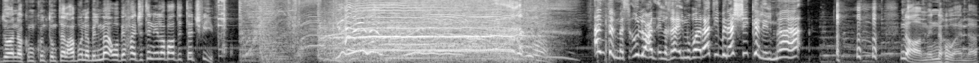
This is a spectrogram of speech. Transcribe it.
يبدو أنكم كنتم تلعبون بالماء وبحاجة إلى بعض التجفيف. أنت المسؤول عن إلغاء المباراة برشك للماء. نعم إنه أنا.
